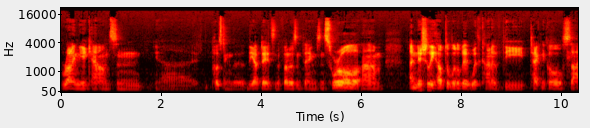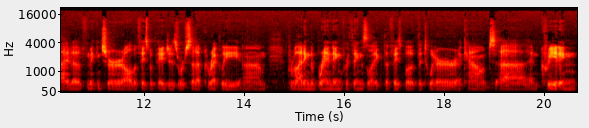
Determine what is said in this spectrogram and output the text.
running the accounts and uh, posting the the updates and the photos and things. And Swirl. Um, initially helped a little bit with kind of the technical side of making sure all the Facebook pages were set up correctly, um, providing the branding for things like the Facebook, the Twitter account, uh, and creating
